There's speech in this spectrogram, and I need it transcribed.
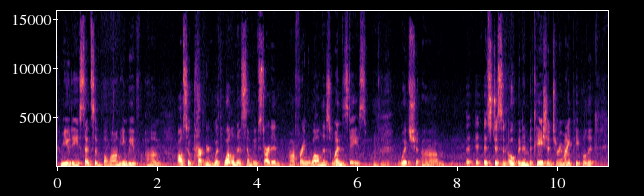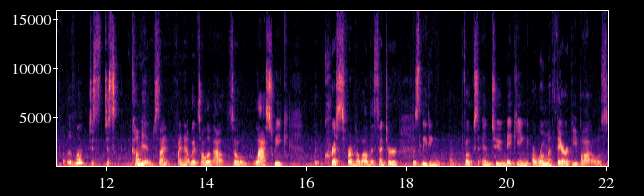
community sense of belonging, we've um, also partnered with Wellness, and we've started offering Wellness Wednesdays. Mm-hmm. which um, it, it's just an open invitation to remind people that look just just come in sign, find out what it's all about. So last week chris from the wellness center was leading folks into making aromatherapy bottles.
